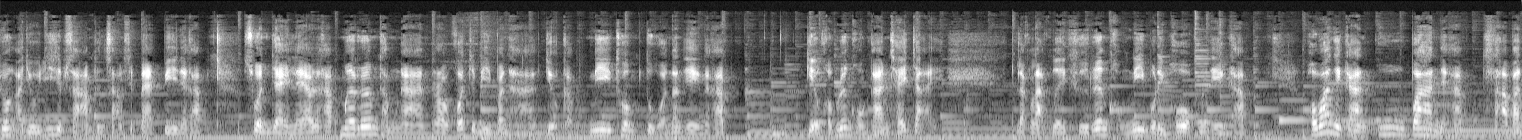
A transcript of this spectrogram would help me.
ช่วงอายุ 23-38 ปีนะครับ ส่วนใหญ่แล้วนะครับ เมื่อเริ่มทำงานเราก็จะมีปัญหาเกี่ยวกับหนี้ท่วมตัวนั่นเองนะครับ เกี่ยวกับเรื่องของการใช้จ่าย หลักๆ เลยคือเรื่องของหนี้บริโภคนั่นเองครับ ราะว่าในการกู้บ้านนะครับสถาบัน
